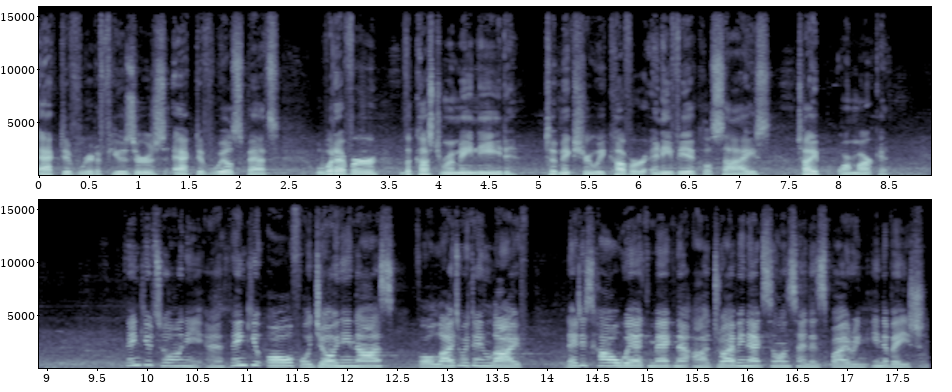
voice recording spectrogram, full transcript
active rear diffusers, active wheel spats, whatever the customer may need to make sure we cover any vehicle size, type, or market. Thank you, Tony, and thank you all for joining us for Lightweight in Life. That is how we at Magna are driving excellence and inspiring innovation.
